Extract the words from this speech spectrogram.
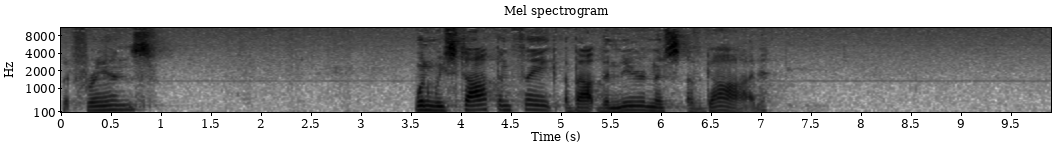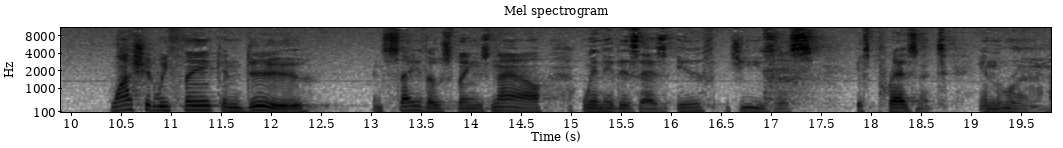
But, friends, when we stop and think about the nearness of God, why should we think and do and say those things now when it is as if Jesus is present in the room?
